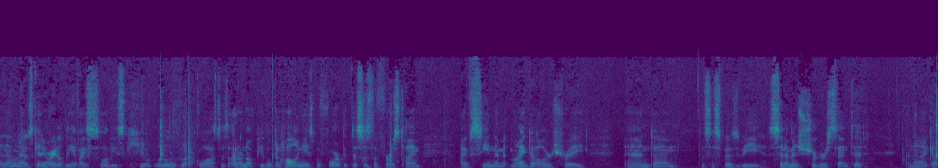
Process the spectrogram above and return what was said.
And then when I was getting ready to leave, I saw these cute little lip glosses. I don't know if people have been hauling these before, but this is the first time I've seen them at my Dollar Tree. And um, this is supposed to be cinnamon sugar scented. And then I got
